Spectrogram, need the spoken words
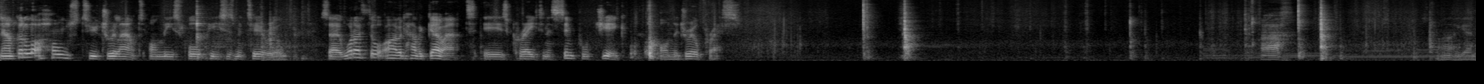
Now I've got a lot of holes to drill out on these four pieces of material. So what I thought I would have a go at is creating a simple jig on the drill press. Ah, that again.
